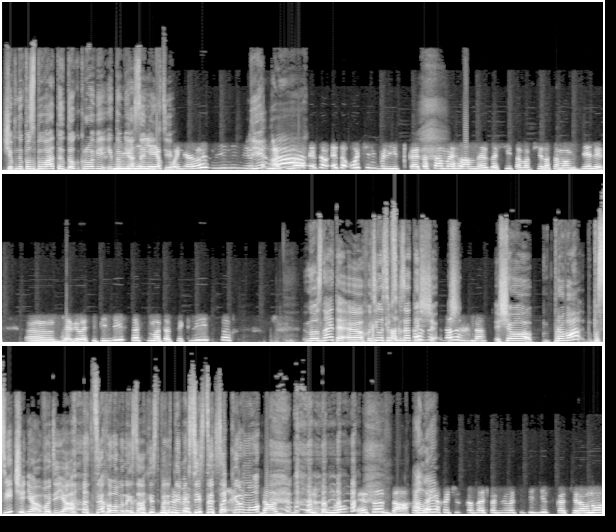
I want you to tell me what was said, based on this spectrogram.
щоб не позбивати до крові і до м'яса Не-не-не, я лікті. поняла. Не-не-не. Не? Нет, но это, это очень близко. Это самая главная защита вообще на самом деле э, для велосипедистов, мотоциклистов. Ну знаєте, е, хотілося б сказати, що, що права посвідчення водія це головний захист перед тим, як сісти за кермо. Да, ну, це да. Хоча Але- я хочу сказати, як велосипедистка, все равно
